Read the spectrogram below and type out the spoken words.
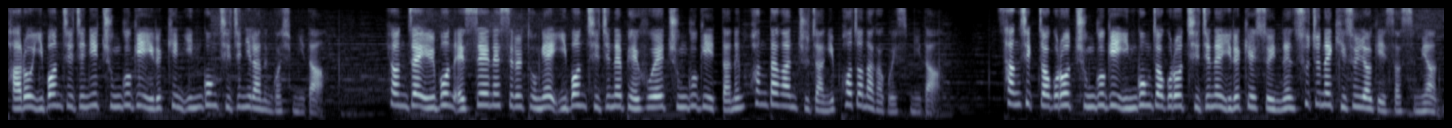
바로 이번 지진이 중국이 일으킨 인공 지진이라는 것입니다. 현재 일본 SNS를 통해 이번 지진의 배후에 중국이 있다는 황당한 주장이 퍼져나가고 있습니다. 상식적으로 중국이 인공적으로 지진을 일으킬 수 있는 수준의 기술력이 있었으면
